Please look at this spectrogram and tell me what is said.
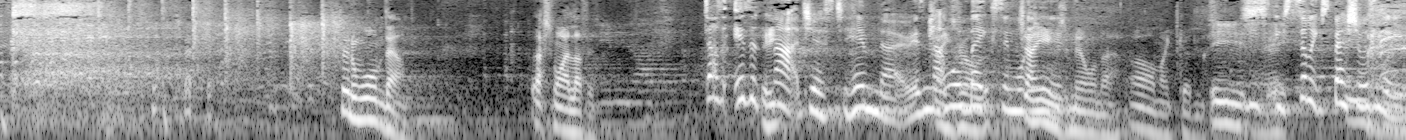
doing a warm down. That's why I love him. Does, isn't He- that just him, though? Isn't that what Milner. makes him what James he is? Milner. Oh my goodness. He's, he's something special, isn't he?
